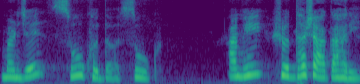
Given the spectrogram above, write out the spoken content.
म्हणजे सुख होतं सूख. आम्ही शुद्ध शाकाहारी.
